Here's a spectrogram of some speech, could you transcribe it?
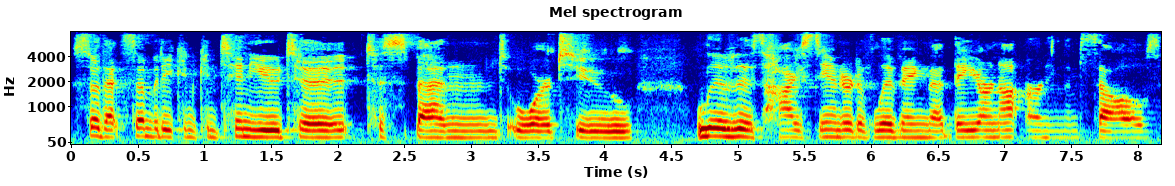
so that somebody can continue to to spend or to live this high standard of living that they are not earning themselves.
